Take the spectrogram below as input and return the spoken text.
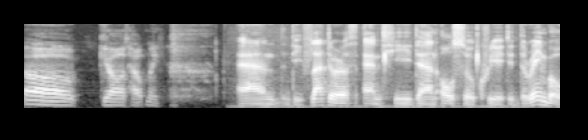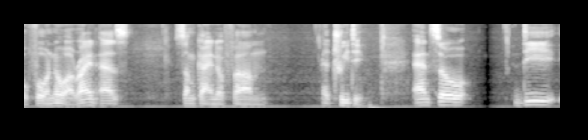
oh, God help me. and the flat earth, and he then also created the rainbow for Noah, right? As some kind of um, a treaty. And so the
